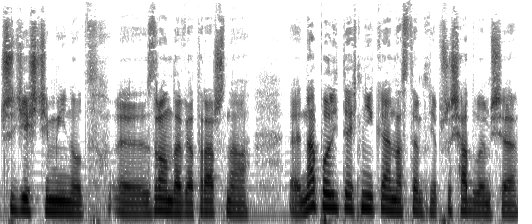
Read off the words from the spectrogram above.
30 y, minut y, z ronda wiatraczna y, na Politechnikę, następnie przesiadłem się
